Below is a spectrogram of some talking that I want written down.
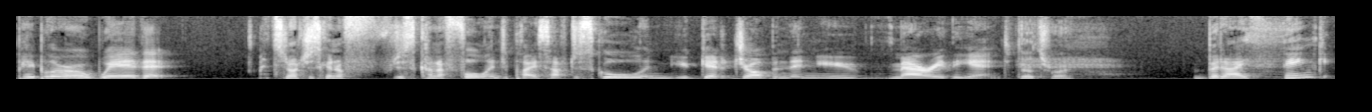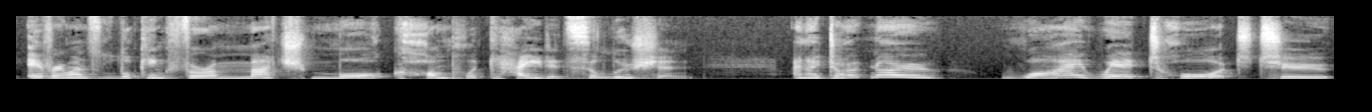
people are aware that it's not just going to f- just kind of fall into place after school and you get a job and then you marry the end that's right but I think everyone's looking for a much more complicated solution. And I don't know why we're taught to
